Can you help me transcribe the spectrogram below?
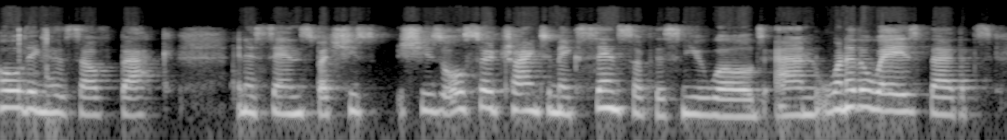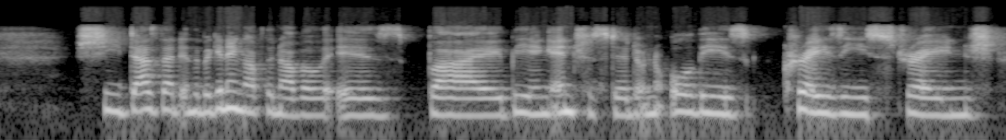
holding herself back in a sense but she's she's also trying to make sense of this new world and one of the ways that she does that in the beginning of the novel is by being interested in all these crazy, strange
